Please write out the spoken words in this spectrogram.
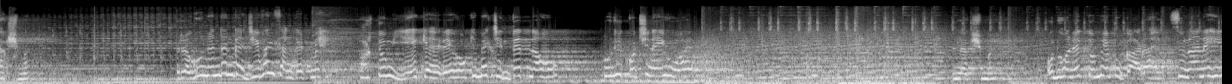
लक्ष्मण रघुनंदन का जीवन संकट में है। और तुम ये कह रहे हो कि मैं चिंतित ना हो। उन्हें कुछ नहीं हुआ है। लक्ष्मण उन्होंने तुम्हें पुकारा है। सुना नहीं।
